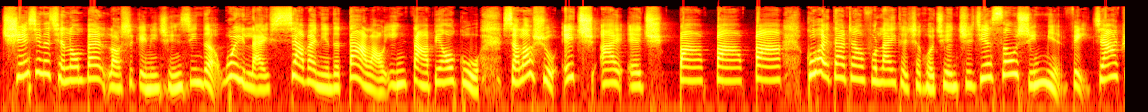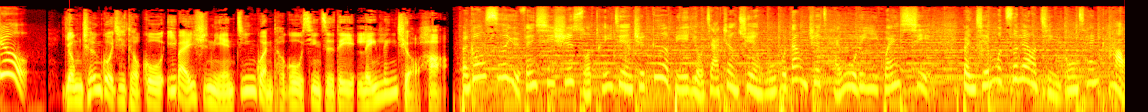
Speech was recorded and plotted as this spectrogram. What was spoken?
全新的乾隆班，老师给您全新的未来下半年的大老鹰大标股，小老鼠 H I H。八八八，股海大丈夫 Light 生活圈，直接搜寻免费加入。永诚国际投顾一百一十年金管投顾新字第零零九号。本公司与分析师所推荐之个别有价证券无不当之财务利益关系。本节目资料仅供参考，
